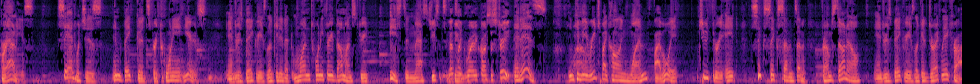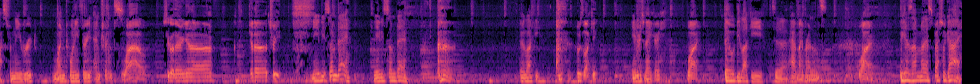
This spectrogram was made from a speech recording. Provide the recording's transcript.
brownies, sandwiches, and baked goods for 28 years. Andrew's Bakery is located at 123 Belmont Street, Easton Massachusetts. That's like right across the street. It is. It can be reached by calling 1 508 238 6677. From Stonehill, Andrew's Bakery is located directly across from the Route 123 entrance. Wow. Should go there and get a get a treat. Maybe someday. Maybe someday. They're lucky. Who's lucky? Andrew's Bakery. Why? They would be lucky to have my presence. Why? Because I'm a special guy.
